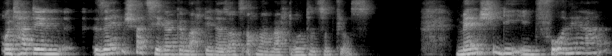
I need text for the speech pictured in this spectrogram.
und hat denselben Spaziergang gemacht, den er sonst auch mal macht, runter zum Fluss. Menschen, die ihn vorher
